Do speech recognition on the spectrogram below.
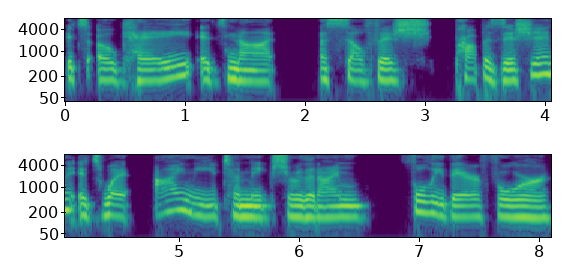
it's okay. It's not a selfish proposition. It's what I need to make sure that I'm fully there for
